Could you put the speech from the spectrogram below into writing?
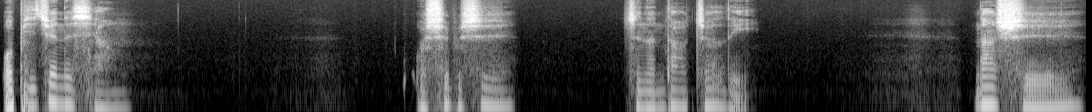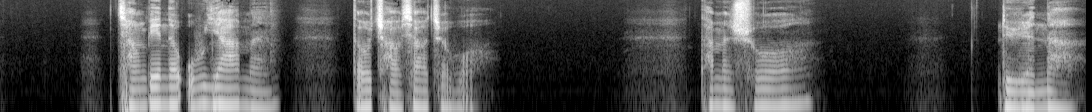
我疲倦的想：我是不是只能到这里？那时，墙边的乌鸦们都嘲笑着我，他们说。旅人呐，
